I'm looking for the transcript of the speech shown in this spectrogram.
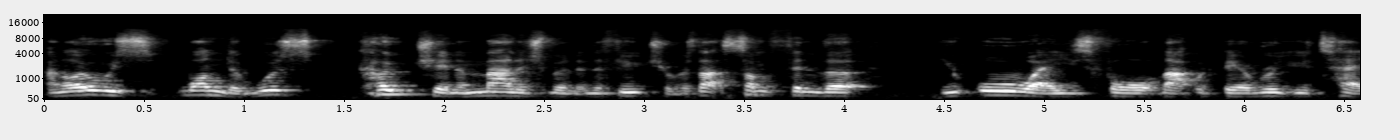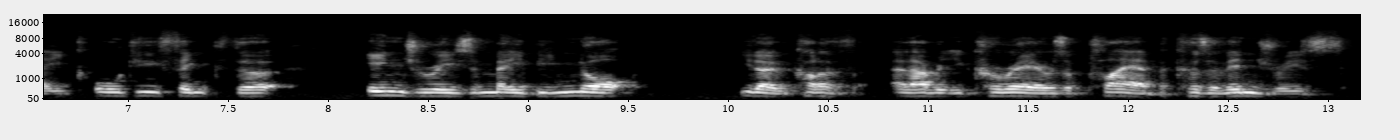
And I always wondered, was coaching and management in the future, was that something that you always thought that would be a route you take? Or do you think that injuries and maybe not, you know, kind of elaborate your career as a player because of injuries,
